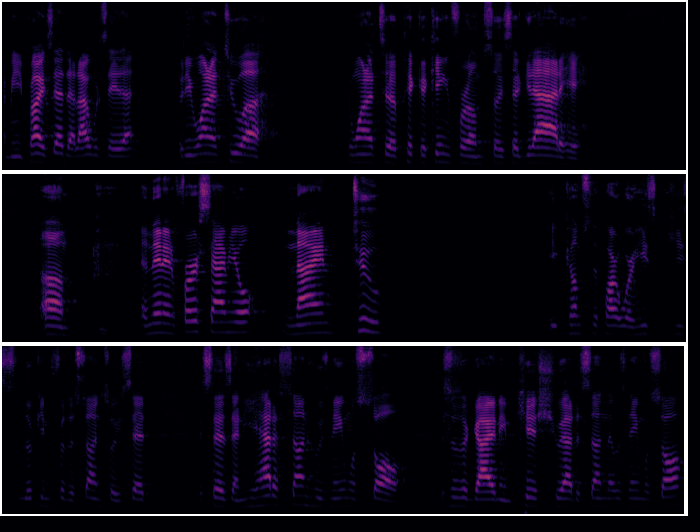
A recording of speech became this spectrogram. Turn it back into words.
I mean, he probably said that. I would say that. But he wanted to, uh, he wanted to pick a king for him, so he said, Get out of here. Um, and then in 1 Samuel 9 2, it comes to the part where he's, he's looking for the son. So he said, it says, and he had a son whose name was Saul. This is a guy named Kish who had a son that was named was Saul.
